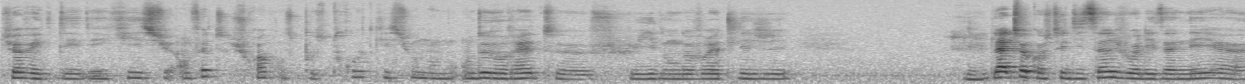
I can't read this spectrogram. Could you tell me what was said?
tu vois, avec des, des questions? En fait, je crois qu'on se pose trop de questions amour. On devrait être euh, fluide, on devrait être léger. Mhm. Là, tu vois, quand je te dis ça, je vois les années, euh,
